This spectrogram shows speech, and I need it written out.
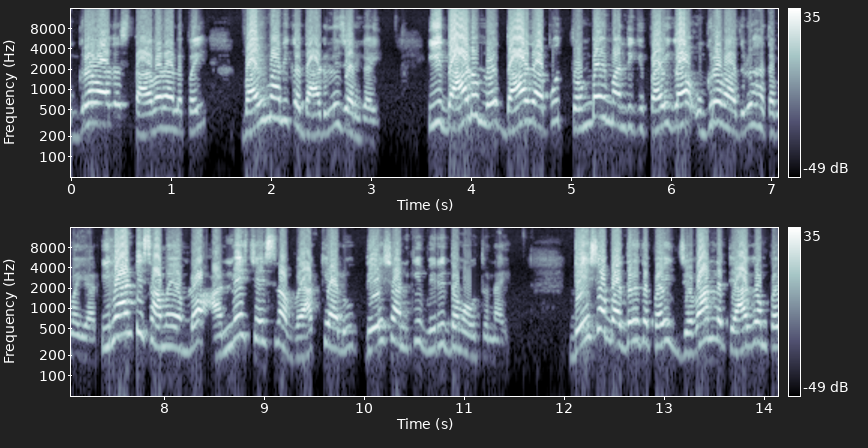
ఉగ్రవాద స్థావరాలపై వైమానిక దాడులు జరిగాయి. ఈ దాడుల్లో దాదాపు తొంభై మందికి పైగా ఉగ్రవాదులు హతమయ్యారు. ఇలాంటి సమయంలో అన్వేష్ చేసిన వ్యాఖ్యలు దేశానికి విరుద్ధమవుతున్నాయి. దేశ భద్రతపై జవాన్ల త్యాగంపై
